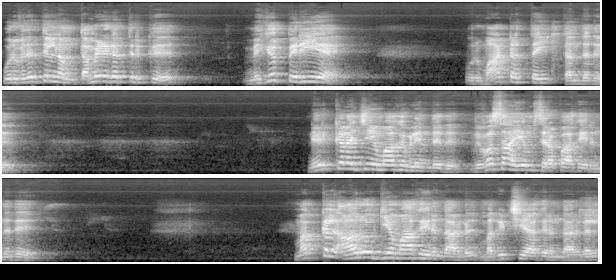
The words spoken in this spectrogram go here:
ஒரு விதத்தில் நம் தமிழகத்திற்கு மிகப்பெரிய ஒரு மாற்றத்தை தந்தது. நெற்களஞ்சியமாக விளைந்தது. விவசாயம் சிறப்பாக இருந்தது. மக்கள் ஆரோக்கியமாக இருந்தார்கள் மகிழ்ச்சியாக இருந்தார்கள்.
